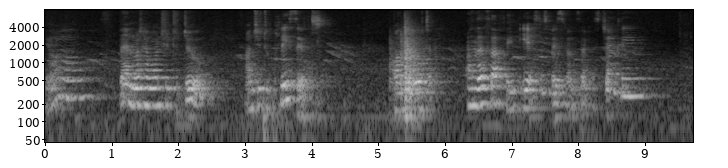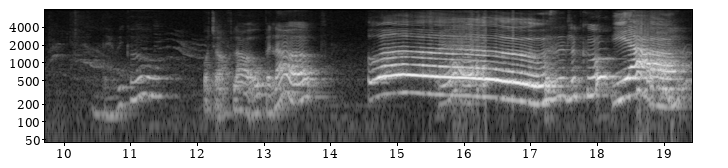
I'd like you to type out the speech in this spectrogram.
Yeah. Then what I want you to do, I want you to place it on the water. On the surface? Yes, just place it on the surface gently. There we go. Watch our flower open up. Whoa! Yeah. Doesn't it look cool? Yeah.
